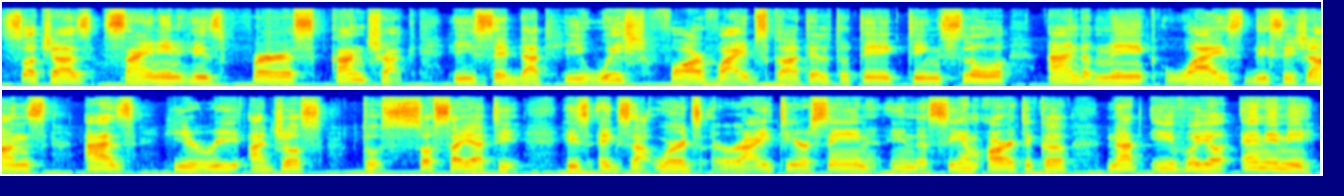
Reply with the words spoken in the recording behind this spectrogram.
such as signing his first contract. He said that he wished for Vybz Kartel to take things slow and make wise decisions as he readjusts to society. His exact words right here saying in the same article, not even your enemy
